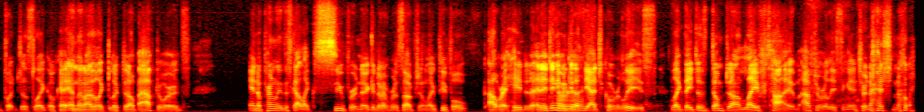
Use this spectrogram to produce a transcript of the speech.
but just like okay. And then I like looked it up afterwards, and apparently this got like super negative reception. Like people outright hated it, and it didn't Oh, even get a theatrical release. Like they just dumped it on Lifetime after releasing it internationally.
